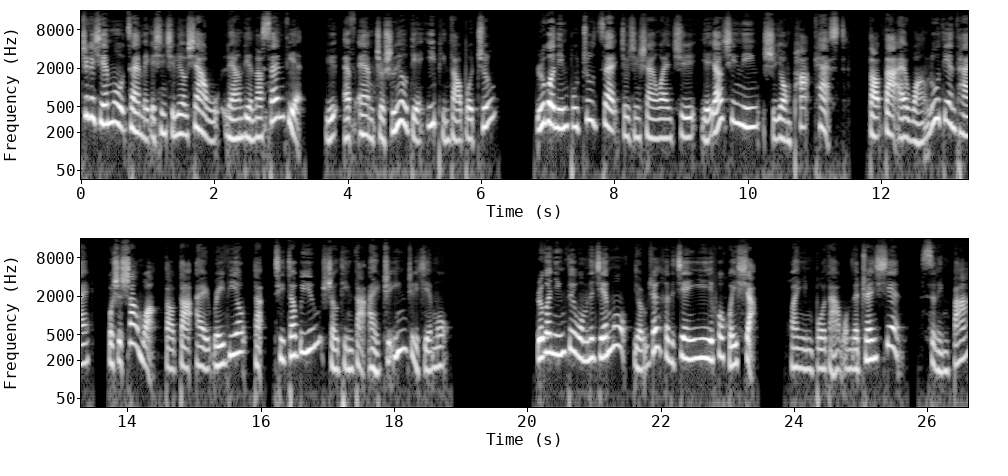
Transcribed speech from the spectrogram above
这个节目，在每个星期六下午两点到三点于 FM 九十六点一频道播出。如果您不住在旧金山湾区，也邀请您使用 Podcast 到大爱网络电台，或是上网到大爱 Radio dtw 收听《大爱之音》这个节目。如果您对我们的节目有任何的建议或回想，欢迎拨打我们的专线四零八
